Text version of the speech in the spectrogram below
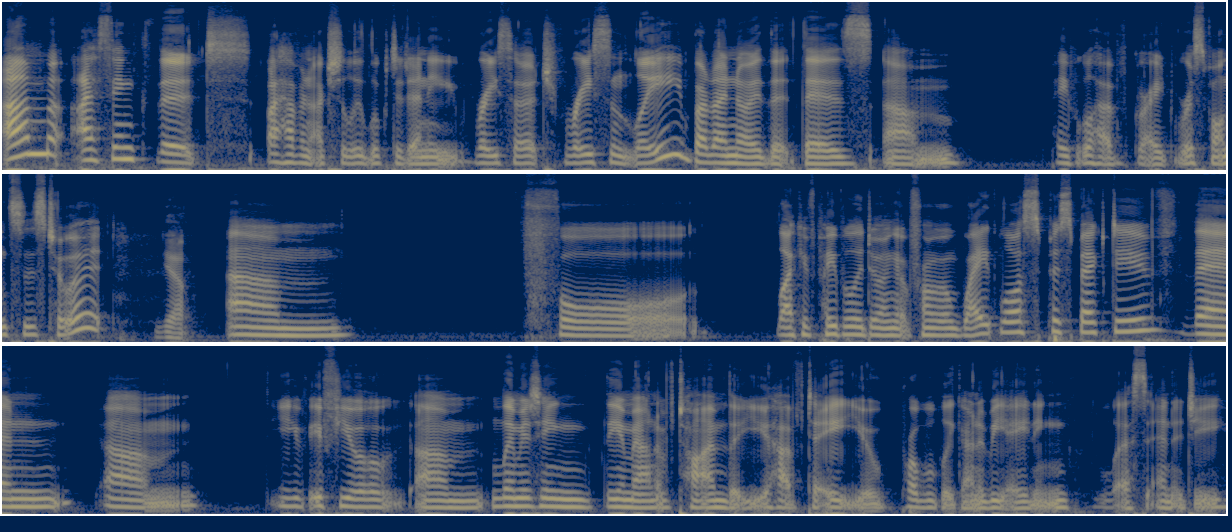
Um, I think that I haven't actually looked at any research recently, but I know that there's um, people have great responses to it. Yeah, Um, for like if people are doing it from a weight loss perspective, then um, you, if you're um, limiting the amount of time that you have to eat, you're probably going to be eating less energy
